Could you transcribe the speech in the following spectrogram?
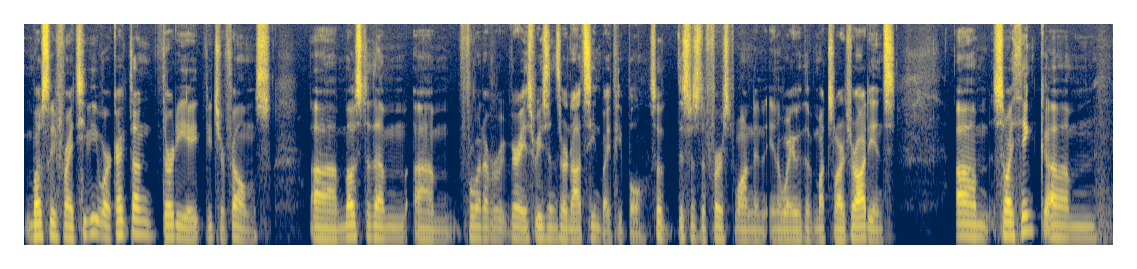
mostly for my TV work. I've done 38 feature films. Uh, most of them, um, for whatever various reasons, are not seen by people. So this was the first one in, in a way with a much larger audience. Um, so I think, um,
